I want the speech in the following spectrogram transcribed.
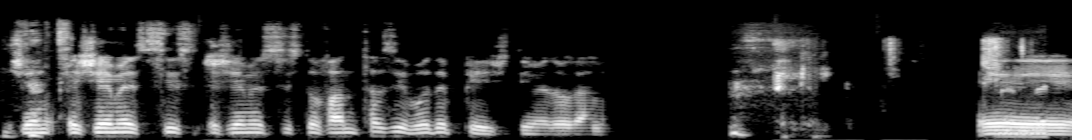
Έχει- Έχει έμεση- έχει έμεση στο fantasy, οπότε PhD με το καλό. Ε,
